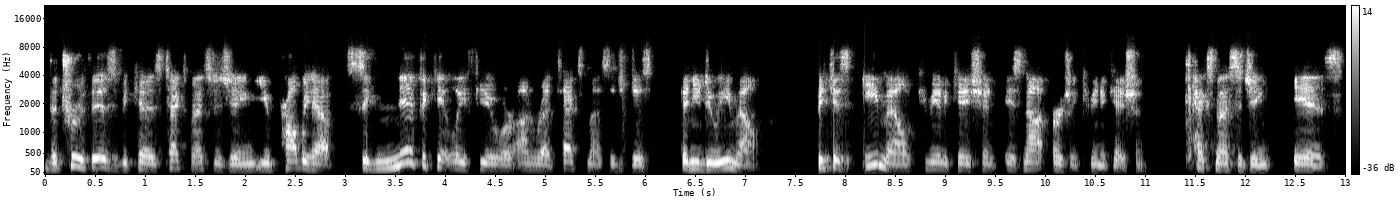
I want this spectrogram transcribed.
the truth is because text messaging, you probably have significantly fewer unread text messages than you do email because email communication is not urgent communication. Text messaging is.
